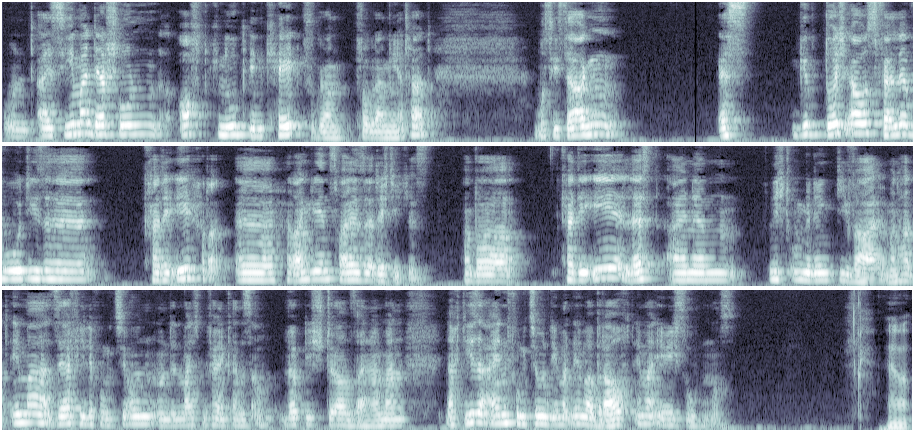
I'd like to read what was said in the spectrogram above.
Und als jemand, der schon oft genug in Kate programm programmiert hat, muss ich sagen, es gibt durchaus Fälle, wo diese KDE-Herangehensweise äh, richtig ist. Aber KDE lässt einem nicht unbedingt die Wahl. Man hat immer sehr viele Funktionen und in manchen Fällen kann es auch wirklich störend sein, weil man nach dieser einen Funktion, die man immer braucht, immer ewig suchen muss. Ja,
